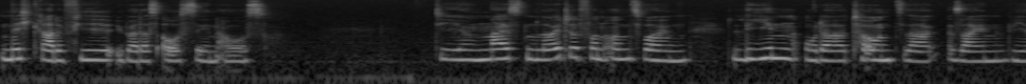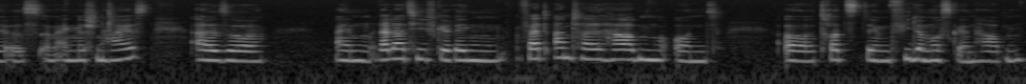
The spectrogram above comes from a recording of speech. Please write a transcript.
nicht gerade viel über das Aussehen aus. Die meisten Leute von uns wollen lean oder toned sein, wie es im Englischen heißt. Also einen relativ geringen Fettanteil haben und äh, trotzdem viele Muskeln haben.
